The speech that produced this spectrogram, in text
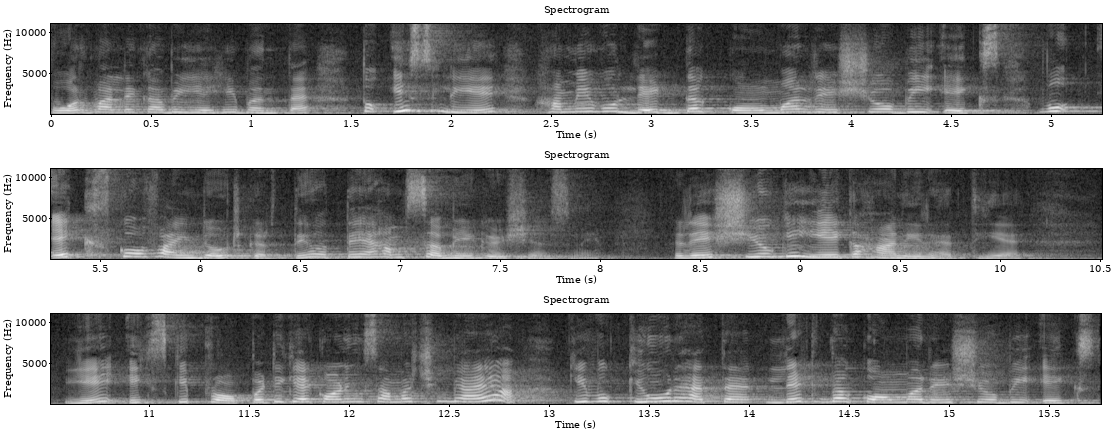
फोर वाले का भी यही बनता है। तो इसलिए हमें वो let the common ratio be x वो एक्स को फाइंड आउट करते होते हैं हम सभी इक्वेशंस में। रेशियो की ये कहानी रहती है। ये एक्स की प्रॉपर्टी के अकॉर्डिंग समझ में आया कि वो क्यों रहता है? Let the common ratio be x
